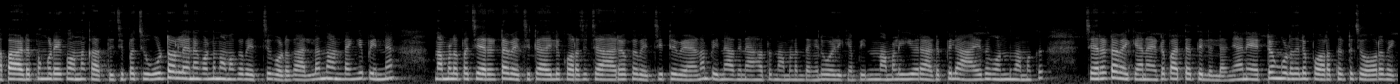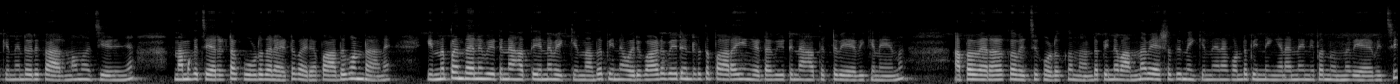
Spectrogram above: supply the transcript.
അപ്പോൾ അടുപ്പും കൂടെയൊക്കെ ഒന്ന് കത്തിച്ച് ഇപ്പോൾ ചൂട്ടുള്ളതിനെ കൊണ്ട് നമുക്ക് വെച്ച് കൊടുക്കാം. അല്ലെന്നുണ്ടെങ്കിൽ പിന്നെ നമ്മളിപ്പോൾ ചിരട്ട വെച്ചിട്ട് അതിൽ കുറച്ച് ചാരമൊക്കെ വെച്ചിട്ട് വേണം. പിന്നെ അതിനകത്ത് നമ്മൾ എന്തെങ്കിലും ഒഴിക്കാം. പിന്നെ നമ്മൾ ഈ ഒരു അടുപ്പിലായതുകൊണ്ട് നമുക്ക് ചിരട്ട വെക്കാനായിട്ട് പറ്റത്തില്ലല്ലോ. ഞാൻ ഏറ്റവും കൂടുതൽ പുറത്തിട്ട് ചോറ് വെക്കുന്നതിന്റെ ഒരു കാരണം എന്ന് വെച്ച് കഴിഞ്ഞാൽ നമുക്ക് ചിരട്ട കൂടുതലായിട്ട് വരും. അപ്പോൾ അതുകൊണ്ടാണ് ഇന്നിപ്പോൾ എന്തായാലും വീട്ടിനകത്ത് തന്നെ വെക്കുന്നത്. പിന്നെ ഒരുപാട് പേര് എന്റെ അടുത്ത് പറയും കേട്ടോ വീട്ടിനകത്തിട്ട് വേവിക്കണേന്ന്. അപ്പോൾ വിറകൊക്കെ വെച്ച് കൊടുക്കുന്നുണ്ട്. പിന്നെ വന്ന വേഷത്തിൽ നിൽക്കുന്നതിനെ കൊണ്ട് പിന്നെ ഇങ്ങനെ തന്നെ ഇനിയിപ്പോൾ നിന്ന് വേവിച്ച്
